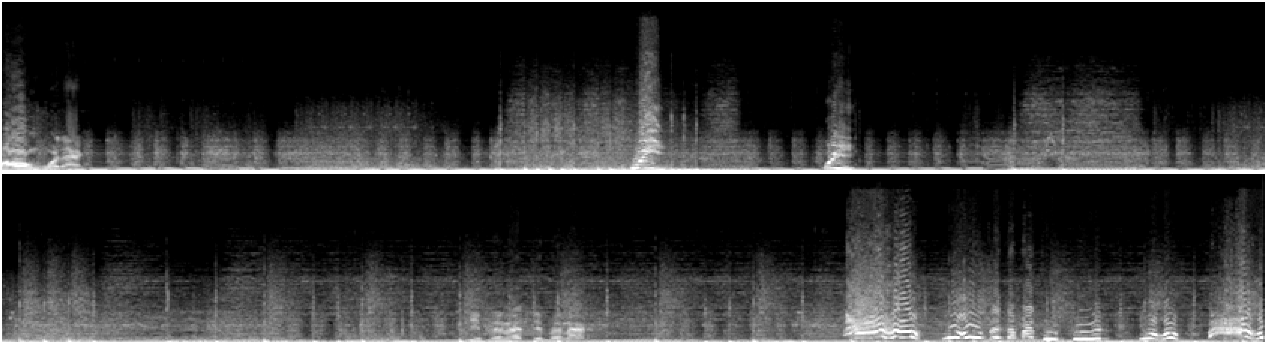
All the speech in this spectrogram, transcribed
ป้องหัวแตกหุ้ยหุ้ยเจ็บแล้วนะเจ็บแล้วนะอ้าวโอ้โหแต่ตะมันถือปืนโอ้โหอ้าว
